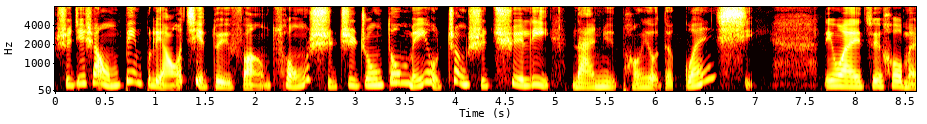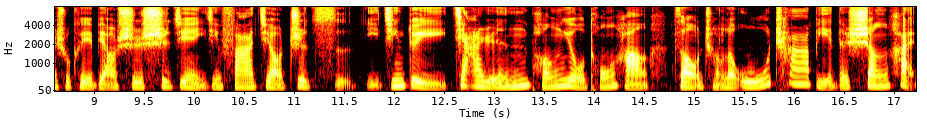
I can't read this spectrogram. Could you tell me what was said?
实际上，我们并不了解对方，从始至终都没有正式确立男女朋友的关系。另外，最后满舒克也表示，事件已经发酵至此，已经对家人、朋友、同行造成了无差别的伤害。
